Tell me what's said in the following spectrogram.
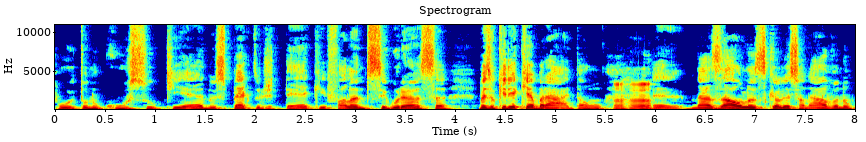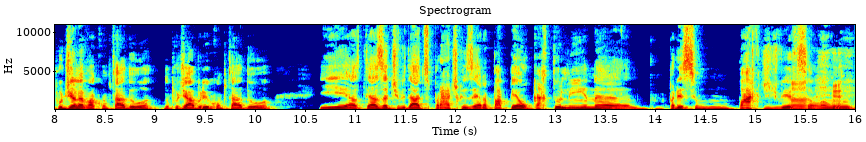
pô, eu tô num curso que é no espectro de tech, falando de segurança, mas eu queria quebrar. Então, Aham. é, nas aulas que eu lecionava, não podia levar computador, não podia abrir o computador. E até as atividades práticas era papel, cartolina, parecia um parque de diversão, lá, um-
